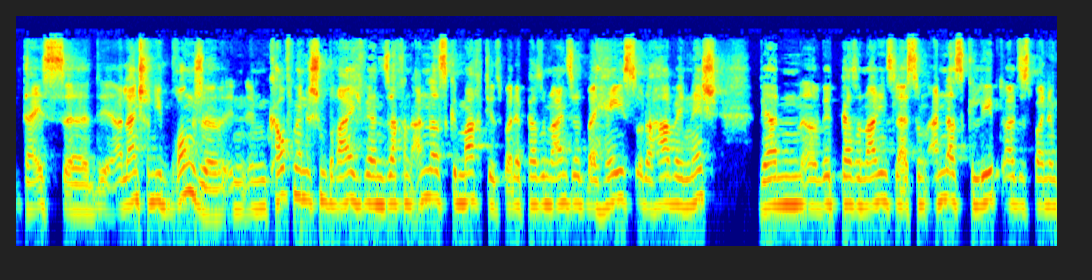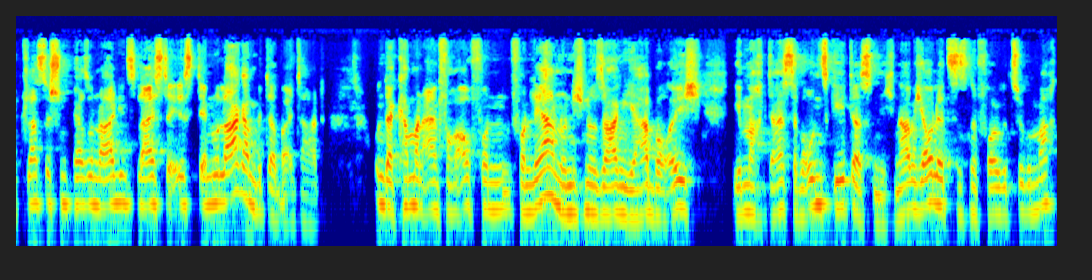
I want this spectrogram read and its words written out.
da ist äh, allein schon die Branche. In, Im kaufmännischen Bereich werden Sachen anders gemacht. Jetzt bei der Personaldienstleistung bei Hayes oder Harvey Nash werden, äh, wird Personaldienstleistung anders gelebt, als es bei einem klassischen Personaldienstleister ist, der nur Lagermitarbeiter hat. Und da kann man einfach auch von, von lernen und nicht nur sagen, ja, bei euch, ihr macht das, aber bei uns geht das nicht. Da habe ich auch letztens eine Folge zu gemacht.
